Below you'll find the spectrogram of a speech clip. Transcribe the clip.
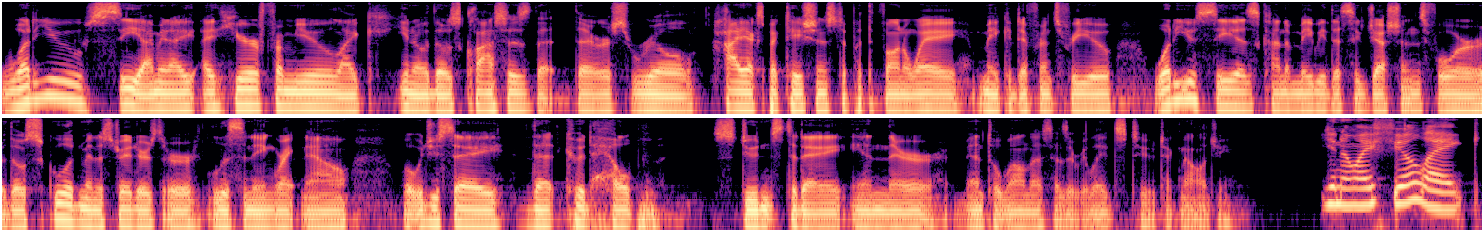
what do you see? I mean I, I hear from you like you know those classes that there's real high expectations to put the phone away make a difference for you. What do you see as kind of maybe the suggestions for those school administrators that are listening right now? What would you say that could help students today in their mental wellness as it relates to technology? You know, I feel like,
